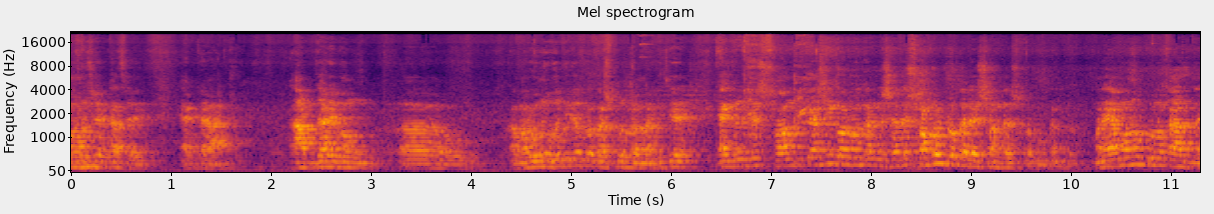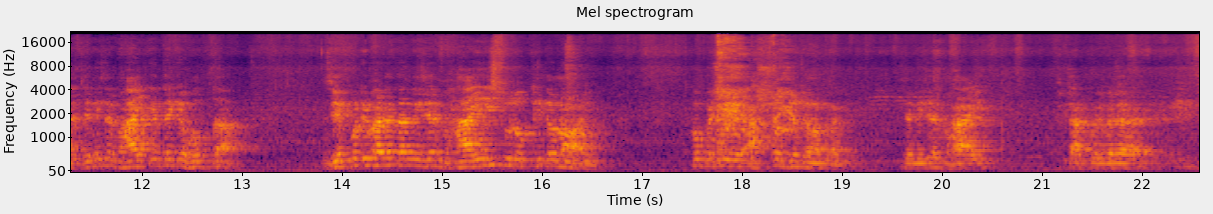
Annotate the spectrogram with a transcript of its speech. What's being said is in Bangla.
মানুষের কাছে একটা আবদার এবং আমার অনুভূতিটা প্রকাশ করলাম আর কি যে একজন যে সন্ত্রাসী কর্মকাণ্ডের সাথে সকল প্রকারের সন্ত্রাস কর্মকাণ্ড। মানে এমনও কোনো কাজ নাই যে নিজের ভাইকে থেকে হত্যা। যে পরিবারে তার নিজের ভাই সুরক্ষিত নয়, খুব বেশি আশ্চর্যজনক লাগে যে নিজের ভাই তার পরিবারে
